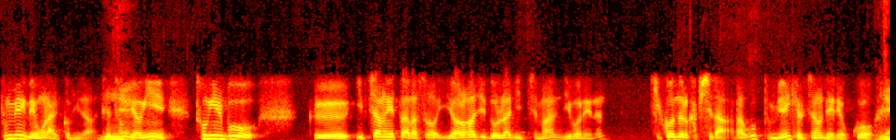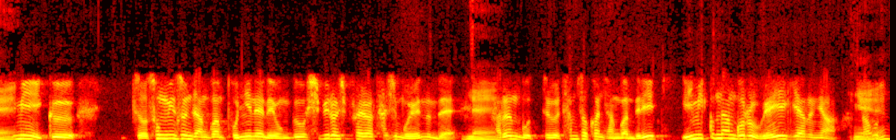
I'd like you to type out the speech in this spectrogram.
분명히 내용을 알 겁니다. 네. 대통령이 통일부 그 입장에 따라서 여러 가지 논란이 있지만 이번에는 기권으로 갑시다라고 분명히 결정을 내렸고 네. 이미 그 저 송민순 장관 본인의 내용도 11월 18일 다시 모였는데 네. 다른 뭐, 저 참석한 장관들이 이미 끝난 거를 왜 얘기하느냐라고 예.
